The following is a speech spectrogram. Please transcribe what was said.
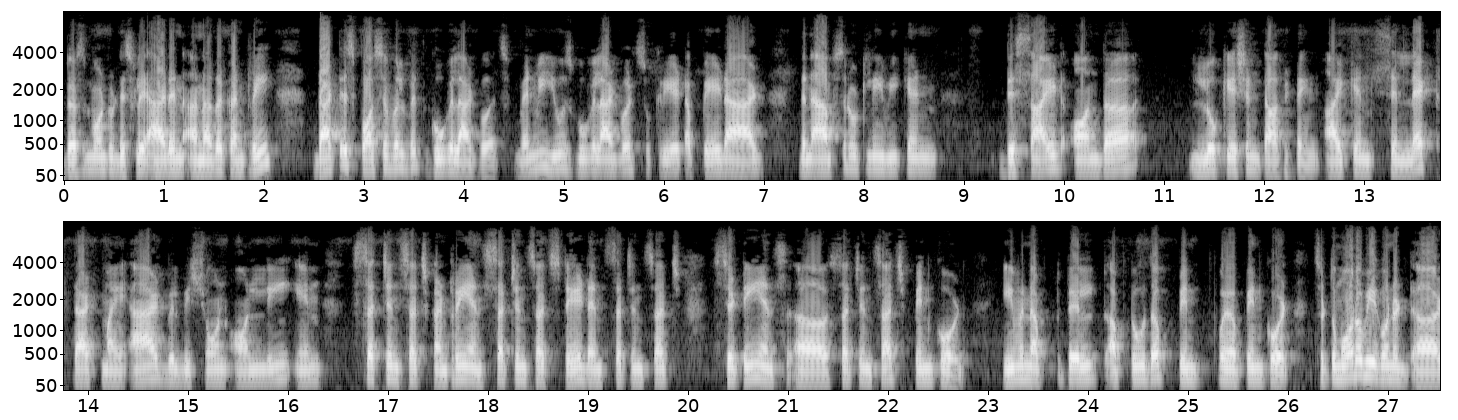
doesn't want to display ad in another country that is possible with google adwords. When we use google adwords to create a paid ad then absolutely we can decide on the location targeting. I can select that my ad will be shown only in such and such country and such and such state and such and such city and uh, such and such pin code. Even up till up to the pin uh, pin code. So tomorrow we are going to uh,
